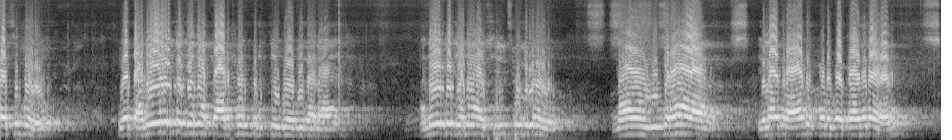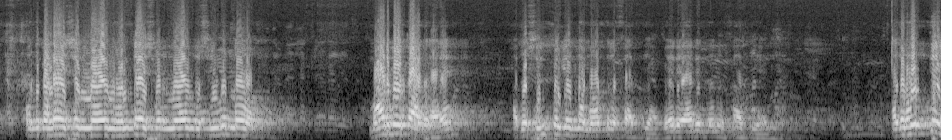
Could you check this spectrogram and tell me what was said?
ಕಸುಬು ಇವತ್ತು ಅನೇಕ ಜನ ಕಾರ್ಪೆಂಟ್ ವೃತ್ತಿಗೆ ಹೋಗಿದ್ದಾರೆ. ಅನೇಕ ಜನ ಶಿಲ್ಪಿಗಳು ನಾವು ವಿಗ್ರಹ ಎಲ್ಲಾದ್ರೂ ಆರ್ಡರ್ ಕೊಡಬೇಕಾದ್ರೆ ಒಂದು ಗಣೇಶನ್ನು ಒಂದು ವೆಂಕಟೇಶ್ವರನ್ನು ಒಂದು ಶಿವನ್ನು ಮಾಡಬೇಕಾದ್ರೆ ಅದು ಶಿಲ್ಪಿಗಳಿಂದ ಮಾತ್ರ ಸಾಧ್ಯ, ಬೇರೆ ಯಾರಿಂದಲೂ ಸಾಧ್ಯ ಇಲ್ಲ. ಅದು ವೃತ್ತಿ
